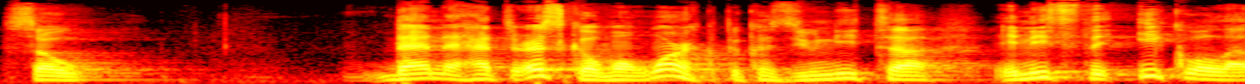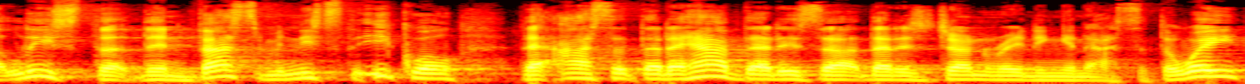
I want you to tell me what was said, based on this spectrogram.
So then the heter iska won't work because you need to, it needs to equal at least the, the investment needs to equal the asset that I have that is, uh, that is generating an asset. The way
